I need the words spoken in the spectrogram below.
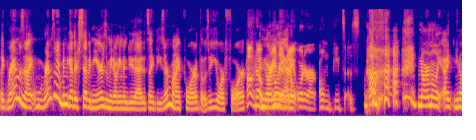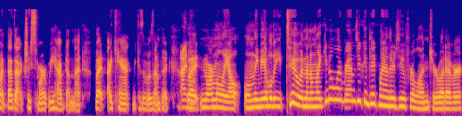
Like Rams and I, Rams and I have been together seven years, and we don't even do that. It's like these are my four, those are your four. Oh no, And normally Brandon I and I, don't- order our own pizzas. normally, I you know what? That's actually smart. We have done that, but I can't because of Ozempic. I. But normally, I'll only be able to eat two, and then I'm like, you know what, Rams, you can take my other two for lunch or whatever.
